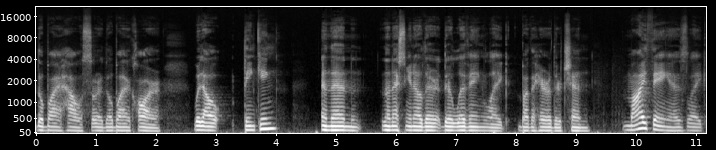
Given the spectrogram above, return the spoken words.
they'll buy a house or they'll buy a car without thinking, and then the next thing you know, they're they're living like by the hair of their chin. My thing is like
